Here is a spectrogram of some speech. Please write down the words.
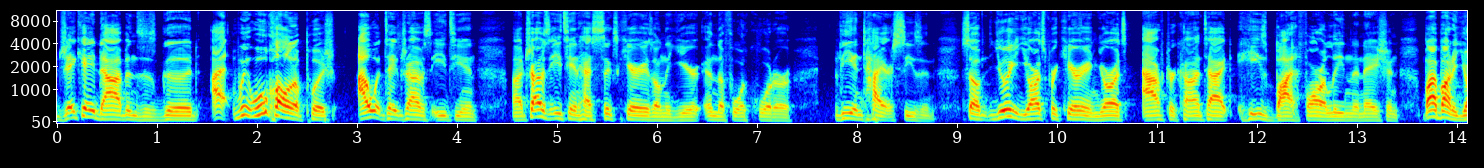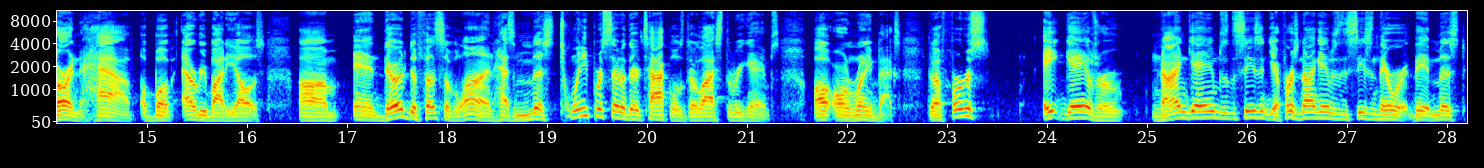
J.K. Dobbins is good. I, we, will call it a push. I would take Travis Etienne. Uh, Travis Etienne has six carries on the year in the fourth quarter the entire season. So you look at yards per carry and yards after contact, he's by far leading the nation by about a yard and a half above everybody else. Um, and their defensive line has missed 20% of their tackles their last three games uh, on running backs. The first eight games or nine games of the season. Yeah, first nine games of the season, they were they had missed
